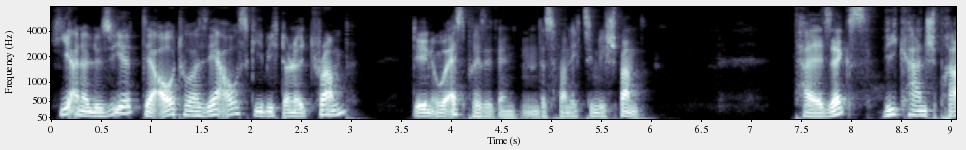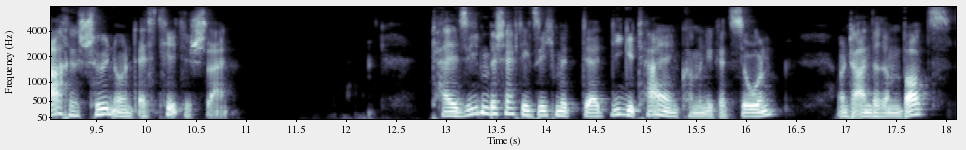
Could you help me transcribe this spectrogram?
Hier analysiert der Autor sehr ausgiebig Donald Trump, den US-Präsidenten. Das fand ich ziemlich spannend. Teil 6. Wie kann Sprache schön und ästhetisch sein? Teil 7 beschäftigt sich mit der digitalen Kommunikation, unter anderem Bots,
